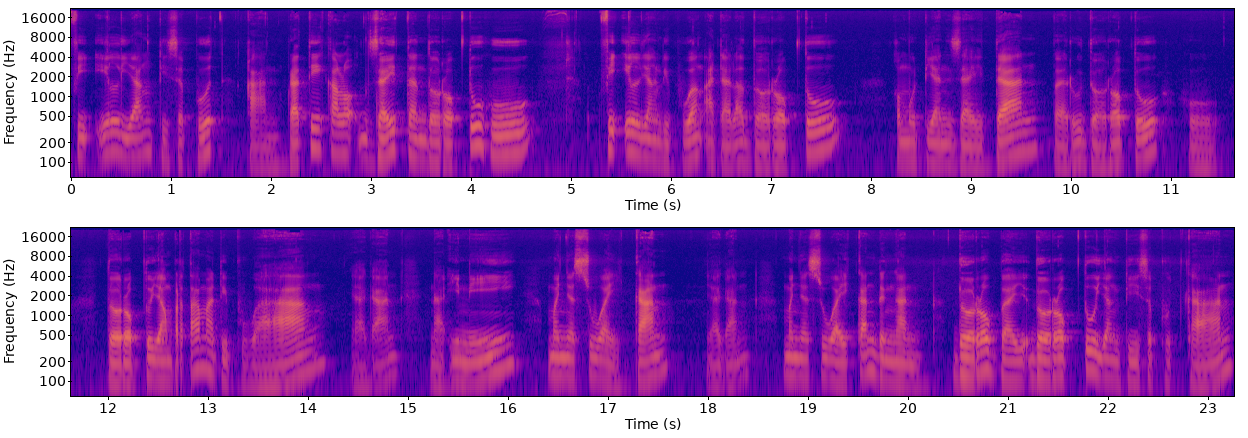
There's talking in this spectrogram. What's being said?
fiil yang disebutkan. Berarti kalau Zaid dan tuhu fiil yang dibuang adalah tu kemudian Zaidan baru tuhu Dorob tu yang pertama dibuang, ya kan? Nah, ini menyesuaikan ya kan? Menyesuaikan dengan dorob tu yang disebutkan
